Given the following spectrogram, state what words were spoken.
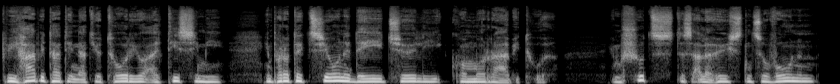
Qui habitat in adiutorio altissimi, in protectione Dei Cieli commorabitur im Schutz des Allerhöchsten zu wohnen,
